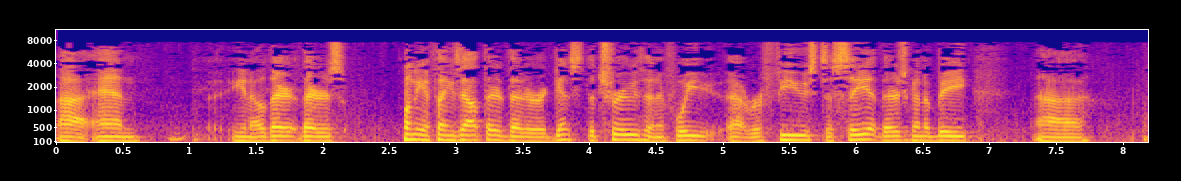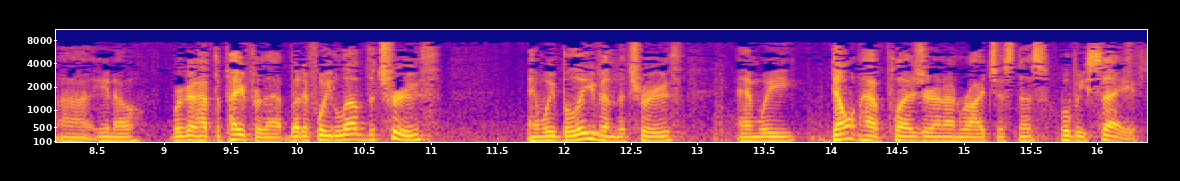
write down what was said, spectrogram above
uh, and you know there there's plenty of things out there that are against the truth, and if we uh, refuse to see it, there's going to be, uh, uh, you know, we're going to have to pay for that. But if we love the truth and we believe in the truth and we don't have pleasure in unrighteousness, we'll be saved.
